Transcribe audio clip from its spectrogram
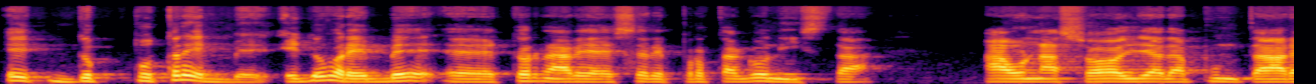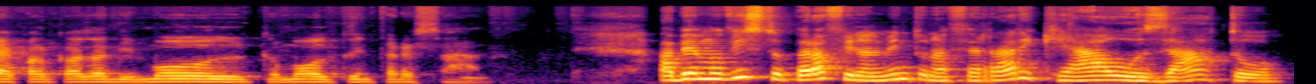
e do- potrebbe e dovrebbe eh, tornare a essere protagonista a una soglia da puntare a qualcosa di molto molto interessante. Abbiamo visto però finalmente una Ferrari che ha osato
